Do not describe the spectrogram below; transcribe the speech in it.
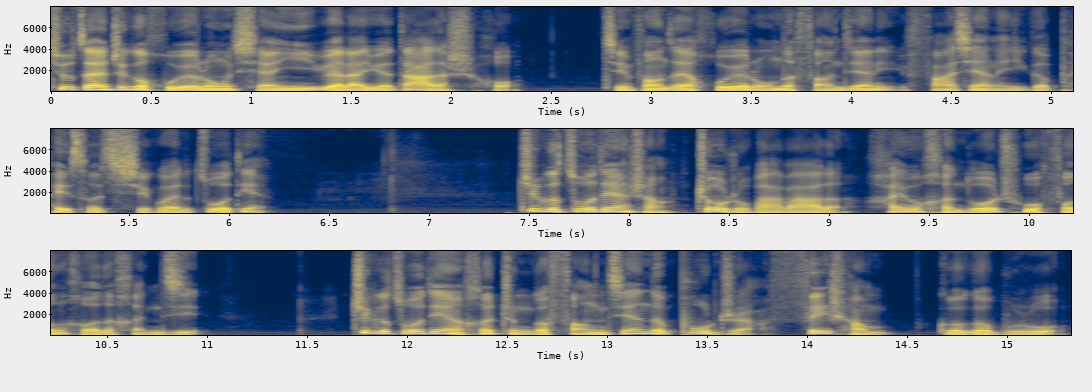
就在这个胡跃龙嫌疑越来越大的时候，警方在胡跃龙的房间里发现了一个配色奇怪的坐垫。这个坐垫上皱皱巴巴的，还有很多处缝合的痕迹。这个坐垫和整个房间的布置啊，非常格格不入，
